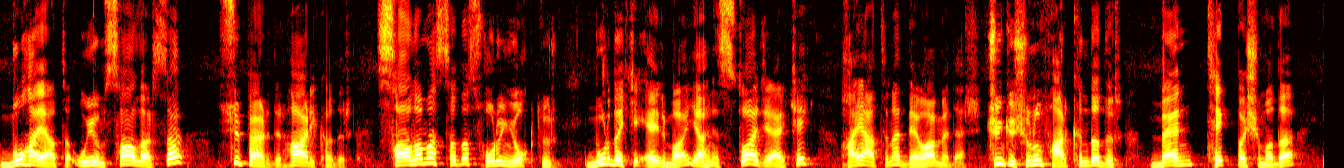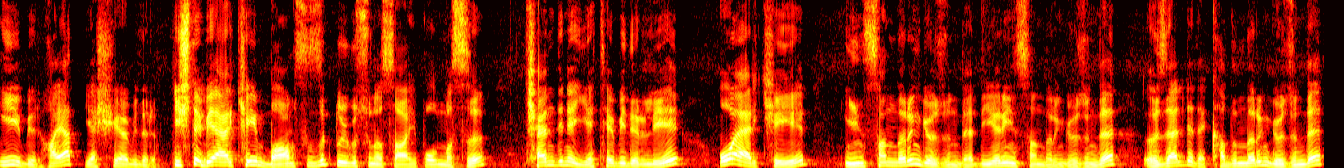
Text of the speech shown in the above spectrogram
bu hayata uyum sağlarsa süperdir, harikadır. Sağlamazsa da sorun yoktur. Buradaki elma yani stoacı erkek hayatına devam eder. Çünkü şunun farkındadır. Ben tek başıma da iyi bir hayat yaşayabilirim. İşte bir erkeğin bağımsızlık duygusuna sahip olması, kendine yetebilirliği o erkeği insanların gözünde, diğer insanların gözünde, özellikle de kadınların gözünde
